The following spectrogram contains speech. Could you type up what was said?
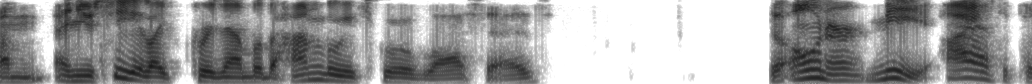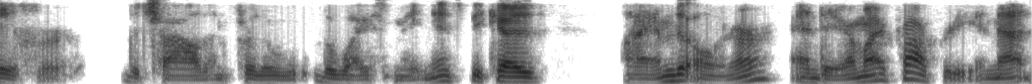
Um, and you see, like, for example, the Hanbali school of law says, the owner, me, I have to pay for the child and for the, the wife's maintenance because I am the owner and they are my property. And that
